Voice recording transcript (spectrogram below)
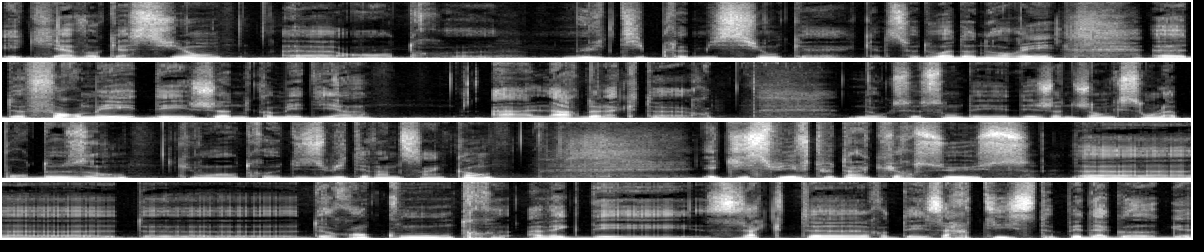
et qui a vocation, euh, entre euh, multiples missions qu'elle se doit d'honorer, euh, de former des jeunes comédiens à l'art de l'acteur. Donc ce sont des, des, jeunes gens qui sont là pour deux ans, qui ont entre 18 et 25 ans, et qui suivent tout un cursus euh, de, de, rencontres avec des acteurs, des artistes, pédagogues,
